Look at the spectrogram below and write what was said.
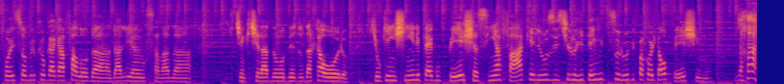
foi sobre o que o Gaga falou da, da aliança lá da. Que tinha que tirar do dedo da Kaoro. Que o Kenshin ele pega o peixe assim, a faca, ele usa o estilo Hitei Mitsurugi pra cortar o peixe, mano.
